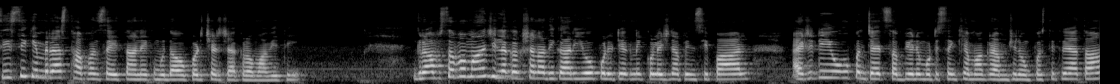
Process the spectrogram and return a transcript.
સીસી કેમેરા સ્થાપન સહિતના અનેક મુદ્દાઓ પર ચર્ચા કરવામાં આવી હતી. ગ્રામસભામાં જિલ્લા કક્ષાના અધિકારીઓ, પોલિટેકનિક કોલેજના પ્રિન્સિપાલ, આઈટીડીઓ, પંચાયત સભ્યોને મોટી સંખ્યામાં ગ્રામજનો ઉપસ્થિત રહ્યા હતા.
